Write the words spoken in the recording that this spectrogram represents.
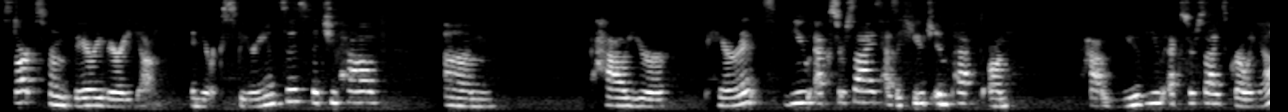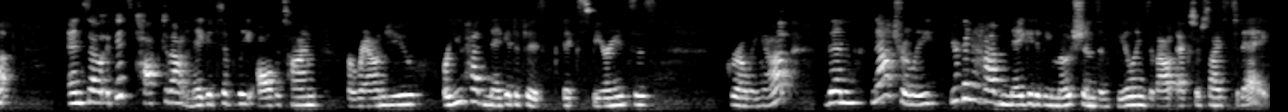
starts from very very young in your experiences that you have um, how your parents view exercise has a huge impact on how you view exercise growing up. And so, if it's talked about negatively all the time around you, or you had negative experiences growing up, then naturally you're going to have negative emotions and feelings about exercise today.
